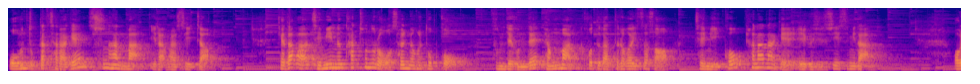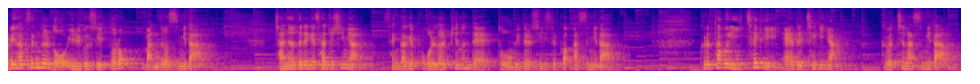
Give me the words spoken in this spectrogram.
5분 뚝딱 철학의 순한 맛이라고 할 수 있죠. 게다가 재미있는 카툰으로 설명을 돕고 군데군데 병맛 코드가 들어가 있어서 재미있고 편안하게 읽으실 수 있습니다. 어린 학생들도 읽을 수 있도록 만들었습니다. 자녀들에게 사주시면 생각의 폭을 넓히는데 도움이 될 수 있을 것 같습니다. 그렇다고 이 책이 애들 책이냐? 그렇진 않습니다.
